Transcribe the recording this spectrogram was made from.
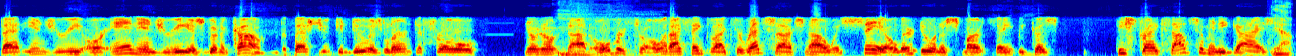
that injury or an injury is going to come. The best you can do is learn to throw, you know, not overthrow. And I think like the Red Sox now with Sale, they're doing a smart thing because he strikes out so many guys Yep.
